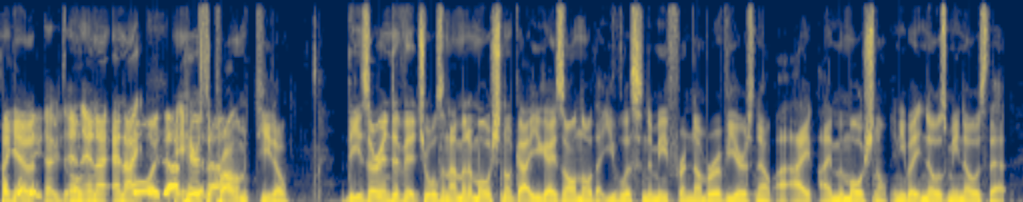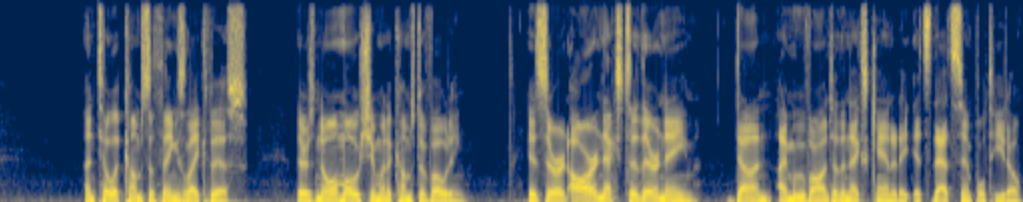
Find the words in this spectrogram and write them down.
I get it. And and I, and I Boy, here's the gonna- problem, Tito. These are individuals, and I'm an emotional guy. You guys all know that. You've listened to me for a number of years now. I, I I'm emotional. Anybody knows me knows that. Until it comes to things like this, there's no emotion when it comes to voting. Is there an R next to their name? Done. I move on to the next candidate. It's that simple, Tito.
